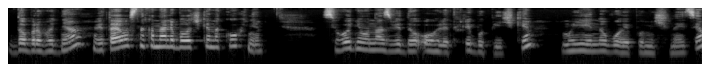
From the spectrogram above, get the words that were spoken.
Доброго дня! Вітаю вас на каналі Балачки на кухні. Сьогодні у нас відеоогляд хлібопічки моєї нової помічниці.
